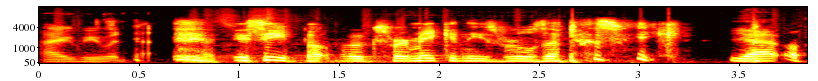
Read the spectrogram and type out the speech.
I agree with that. You see, but folks, we're making these rules up this week. Yep.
